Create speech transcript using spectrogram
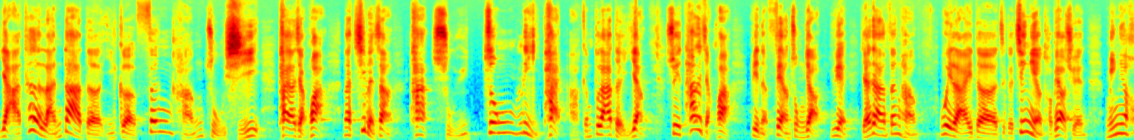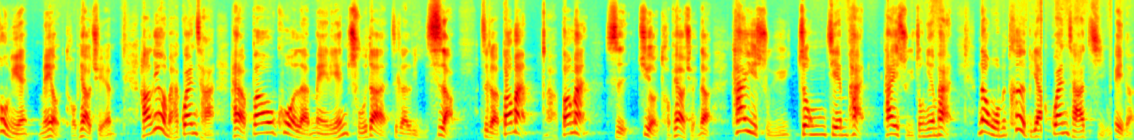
亚特兰大的一个分行主席，他要讲话，那基本上他属于中立派啊，跟布拉德一样，所以他的讲话变得非常重要。因为亚特兰分行未来的这个今年有投票权，明年后年没有投票权。好，另外我们还观察，还有包括了美联储的这个理事啊，这个鲍曼啊，鲍曼是具有投票权的，他也属于中间派。他也属于中间派。那我们特别要观察几位的，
